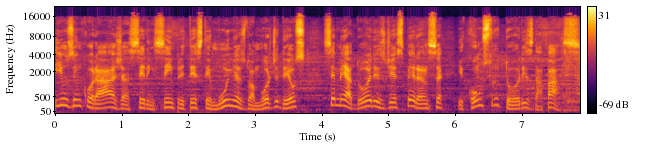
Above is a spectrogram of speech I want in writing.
e os encoraja a serem sempre testemunhas do amor de Deus, semeadores de esperança e construtores da paz.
